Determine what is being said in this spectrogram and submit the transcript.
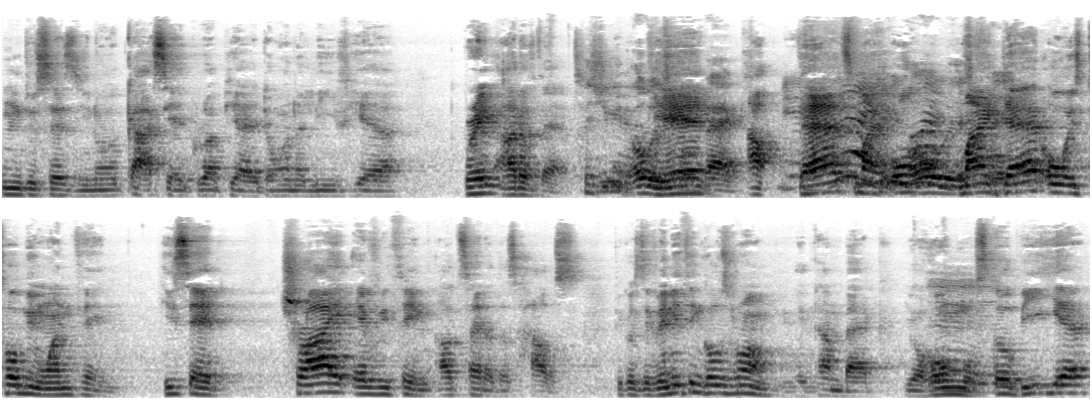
Umdu says, you know, Kasi, I grew up here, I don't want to leave here. Break out of that. Because you can always Get go back. out. Yeah. That's Yeah, my old, my go dad always told me one thing. He said, "Try everything outside of this house because if anything goes wrong, you can come back. Your home will Mm. still be here.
